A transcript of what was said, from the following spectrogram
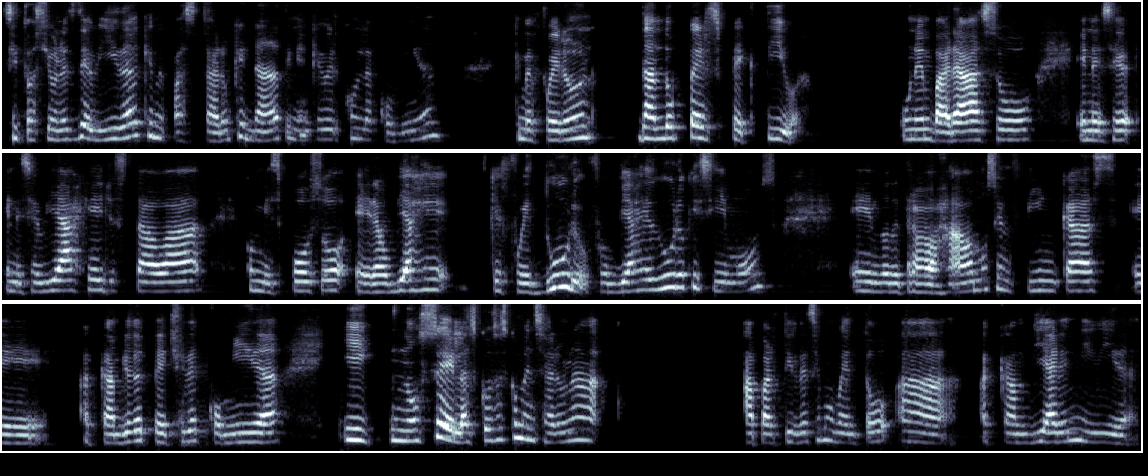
situaciones de vida que me pasaron que nada tenían que ver con la comida, que me fueron dando perspectiva. Un embarazo, en ese, en ese viaje yo estaba con mi esposo, era un viaje que fue duro, fue un viaje duro que hicimos, en donde trabajábamos en fincas eh, a cambio de techo y de comida. Y no sé, las cosas comenzaron a, a partir de ese momento a, a cambiar en mi vida.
